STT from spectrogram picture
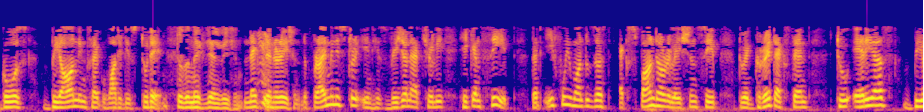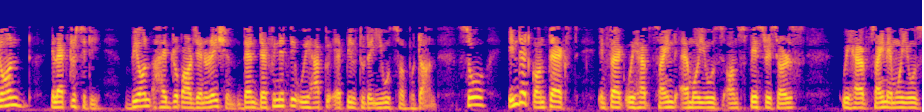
goes beyond in fact what it is today. To the next generation. Next generation. The Prime Minister in his vision actually, he can see it that if we want to just expand our relationship to a great extent to areas beyond electricity, beyond hydropower generation, then definitely we have to appeal to the youths of Bhutan. So in that context, in fact, we have signed MOUs on space research, we have signed MOUs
